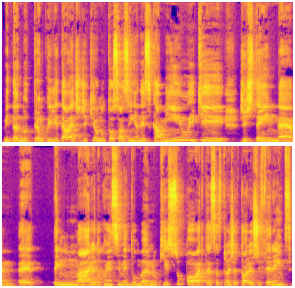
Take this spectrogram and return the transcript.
me dando tranquilidade de que eu não estou sozinha nesse caminho e que a gente tem, né, é, tem uma área do conhecimento humano que suporta essas trajetórias diferentes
